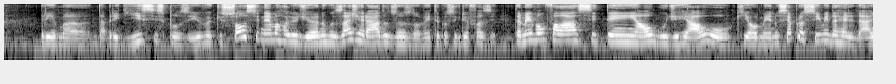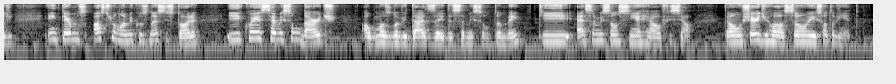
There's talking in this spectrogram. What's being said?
prima da breguice explosiva que só o cinema hollywoodiano exagerado dos anos 90 conseguiria fazer. Também vamos falar se tem algo de real ou que ao menos se aproxime da realidade em termos astronômicos nessa história e conhecer a missão DART, algumas novidades aí dessa missão também, que essa missão sim é real oficial. Então chega de enrolação e solta a vinheta.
